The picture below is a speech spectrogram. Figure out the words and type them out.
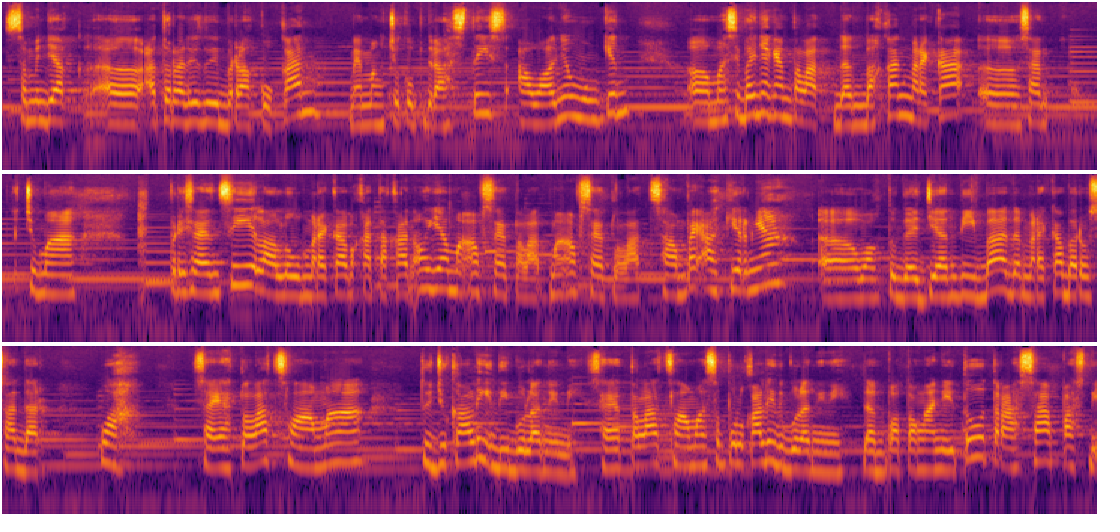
semenjak uh, aturan itu diberlakukan, memang cukup drastis. Awalnya mungkin uh, masih banyak yang telat dan bahkan mereka uh, cuma presensi lalu mereka katakan oh ya maaf saya telat maaf saya telat sampai akhirnya uh, waktu gajian tiba dan mereka baru sadar wah saya telat selama tujuh kali di bulan ini. Saya telat selama 10 kali di bulan ini. Dan potongan itu terasa pas di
